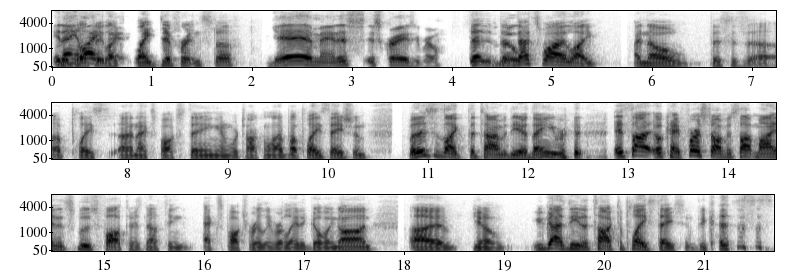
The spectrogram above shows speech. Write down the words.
it They ain't like, they, like like different and stuff. yeah, man, it's it's crazy, bro. That, It's that- that's why, like, I know this is a, a place, an Xbox thing, and we're talking a lot about PlayStation. But this is like the time of the year they ain't. re- It's not okay. First off, it's not mine and Smooth's fault. There's nothing Xbox really related going on. Uh, you know, you guys need to talk to PlayStation because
